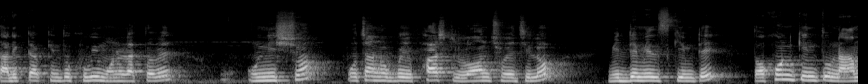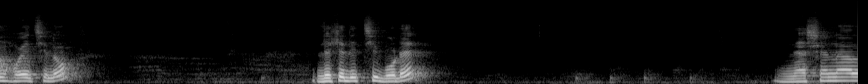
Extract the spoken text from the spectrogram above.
তারিখটা কিন্তু খুবই মনে রাখতে হবে। উনিশশো পঁচানব্বই ফার্স্ট লঞ্চ হয়েছিল মিড ডে মিল স্কিমটি তখন কিন্তু নাম হয়েছিল, লিখে দিচ্ছি বোর্ডে national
